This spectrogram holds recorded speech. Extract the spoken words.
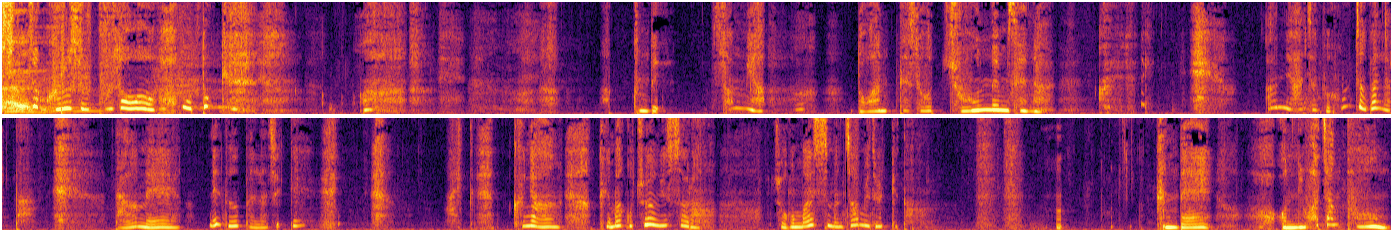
진짜 그릇을 부숴. 어떡해. 근데 선미야, 너한테서 좋은 냄새나. 언니 화장품 훔쳐 발랐다. 다음에 내도 발라줄게. 그냥 귀 막고 조용히 있어라. 조금만 있으면 잠이 들 기다. 근데 언니 화장품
